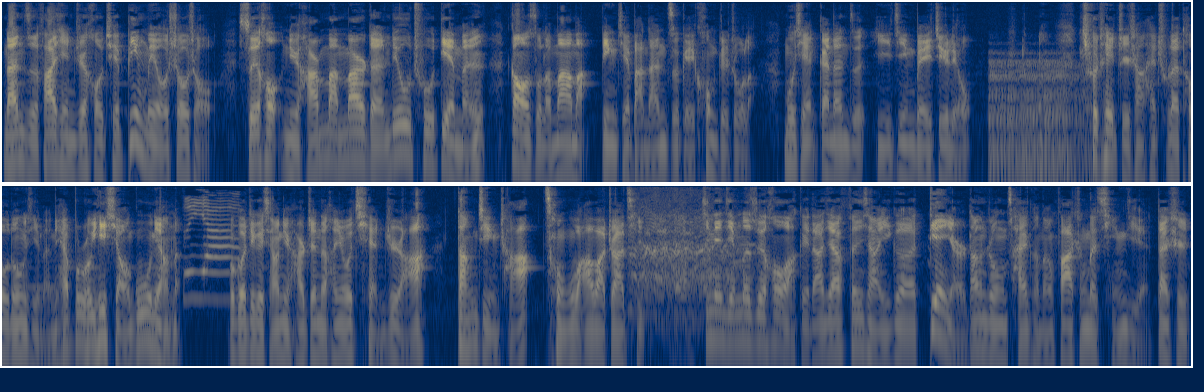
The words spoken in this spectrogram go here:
男子发现之后却并没有收手。随后，女孩慢慢的溜出店门，告诉了妈妈，并且把男子给控制住了。目前，该男子已经被拘留。就这智商还出来偷东西呢？你还不如一小姑娘呢。不过这个小女孩真的很有潜质啊。当警察从娃娃抓起。今天节目的最后啊，给大家分享一个电影当中才可能发生的情节，但是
